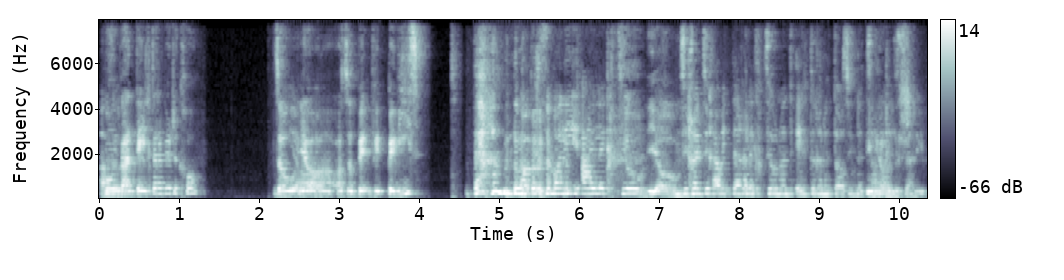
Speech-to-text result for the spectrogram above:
Also, Und wenn die Eltern würden kommen? So, Ja. ja, also Be Be Beweis? dann lade ich sie mal ein, eine Lektion. Ja. Und sie können sich auch mit dieser Lektion, wenn die Eltern nicht da sind, nicht Ja, zusammenreißen. stimmt.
